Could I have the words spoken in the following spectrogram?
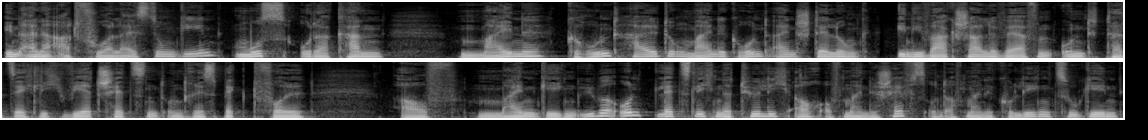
in eine Art Vorleistung gehen, muss oder kann meine Grundhaltung, meine Grundeinstellung in die Waagschale werfen und tatsächlich wertschätzend und respektvoll auf mein Gegenüber und letztlich natürlich auch auf meine Chefs und auf meine Kollegen zugehen.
